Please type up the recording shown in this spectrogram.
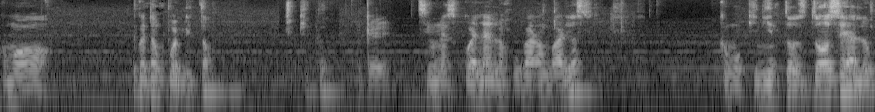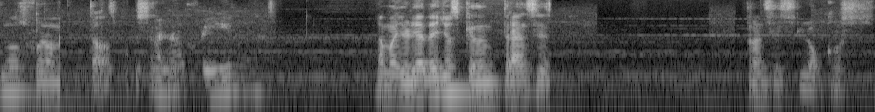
como se cuenta un pueblito chiquito, Ok. si una escuela lo jugaron varios, como 512 alumnos fueron afectados por ese juego. La mayoría de ellos quedó en trances, trances locos.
